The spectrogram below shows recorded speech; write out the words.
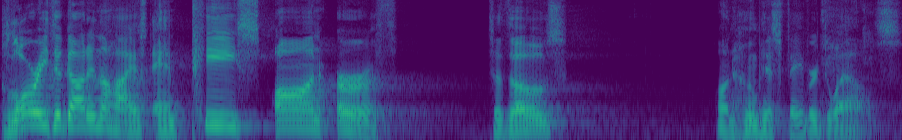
Glory to God in the highest, and peace on earth to those on whom his favor dwells.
